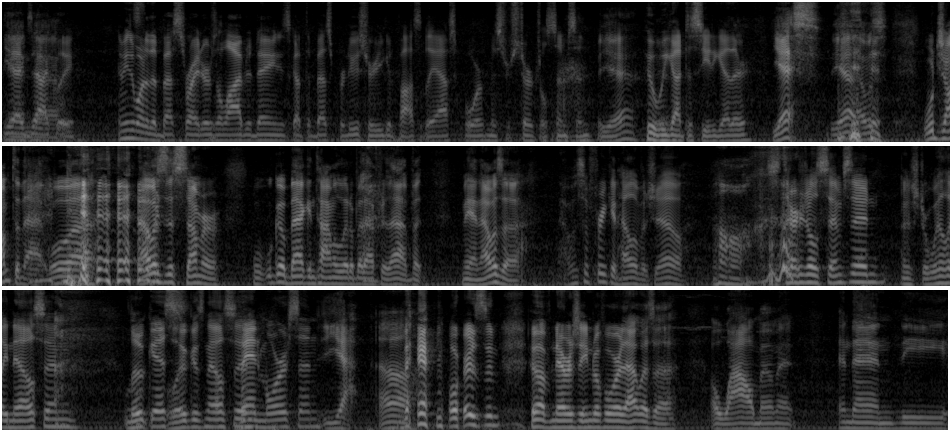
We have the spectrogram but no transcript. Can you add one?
Yeah, And, uh, exactly. I mean, he's one of the best writers alive today, and he's got the best producer you could possibly ask for, Mr. Sturgill Simpson, Yeah. who we got to see together. Yes. Yeah, that was. we'll jump to that. Well, uh, that was this summer. We'll, we'll go back in time a little bit after that, but man, that was a that was a freaking hell of a show. Oh, Sturgill Simpson, Mr. Willie Nelson, Lukas, Lukas Nelson, Van Morrison. yeah, Oh. Van Morrison, who I've never seen before. That was a a wow moment. And then the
